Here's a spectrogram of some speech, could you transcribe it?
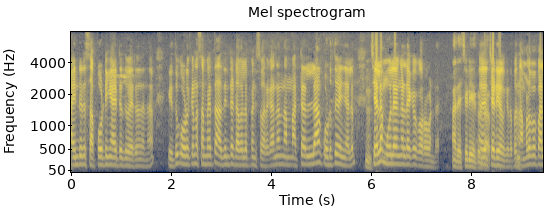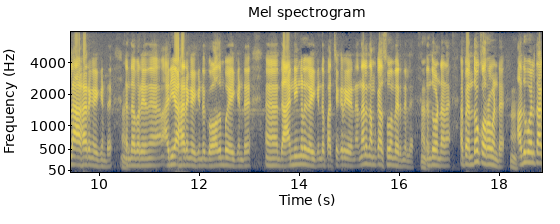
അതിന്റെ ഒരു സപ്പോർട്ടിംഗ് ആയിട്ട് ഇത് വരുന്നതാണ് ഇത് കൊടുക്കുന്ന സമയത്ത് അതിന്റെ ഡെവലപ്മെന്റ്സ് വരെ. കാരണം മറ്റെല്ലാം കൊടുത്തു കഴിഞ്ഞാലും ചില മൂലകങ്ങളുടെയൊക്കെ കുറവുണ്ട്. അതെ ചെടിയൊക്കെ നമ്മളിപ്പോ നമ്മളിപ്പോൾ പല ആഹാരം കഴിക്കുന്നുണ്ട്. എന്താ പറയുന്നത് അരി ആഹാരം കഴിക്കുന്നുണ്ട് ഗോതമ്പ് കഴിക്കുന്നുണ്ട് ധാന്യങ്ങൾ കഴിക്കുന്നുണ്ട് പച്ചക്കറി കഴിക്കുന്നുണ്ട്. എന്നാലും നമുക്ക് അസുഖം വരുന്നില്ലേ? എന്തുകൊണ്ടാണ്? അപ്പം എന്തോ കുറവുണ്ട്. അതുപോലത്തെ ആ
